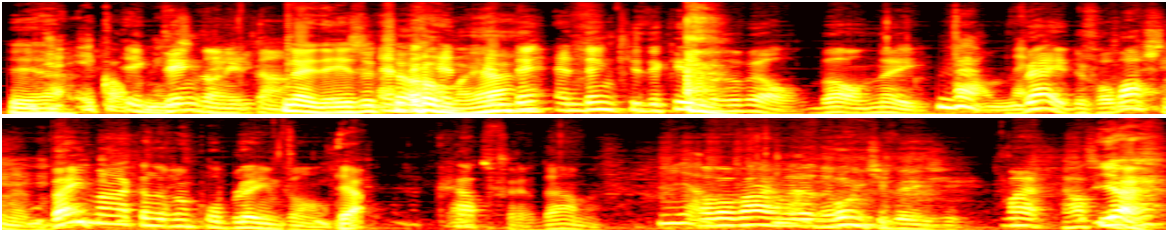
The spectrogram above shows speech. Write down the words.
Ja. ik ook ik denk daar niet aan. Nee, dat is ook zo, en, maar ja. En, en, denk je de kinderen wel? Wel, nee. Wel, nee. Wij, de volwassenen, wij maken er een probleem van. Ja. Gadverdamme. Ja. Maar we waren met het rondje bezig. Maar ja,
